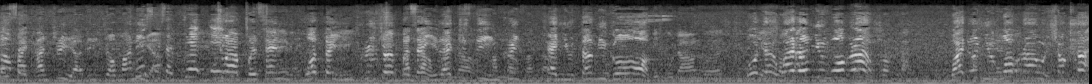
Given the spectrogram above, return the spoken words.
not my country. Uh. This is your money. This uh. is a dead end. 12% water increase, 12% electricity increase, and you tell me go off. Go there. Why don't you walk around? Why don't you walk around with shortcut?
